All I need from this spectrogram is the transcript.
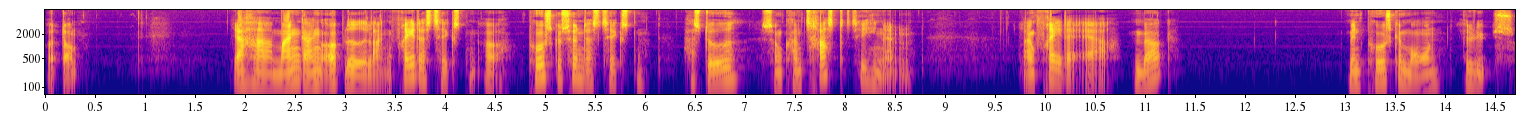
og dom. Jeg har mange gange oplevet langfredagsteksten og påskesøndagsteksten har stået som kontrast til hinanden. Langfredag er mørk, men påskemorgen er lys.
